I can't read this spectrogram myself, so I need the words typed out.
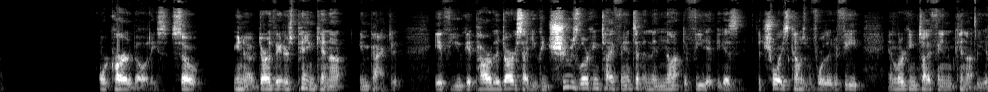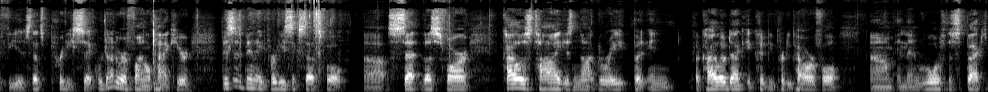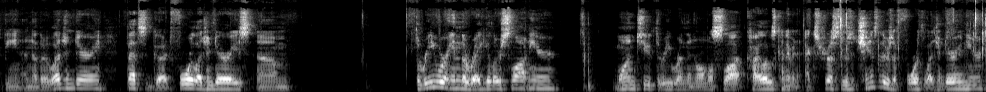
or card abilities. So you know, Darth Vader's ping cannot impact it. If you get power of the dark side, you can choose Lurking TIE Phantom and then not defeat it because the choice comes before the defeat, and Lurking TIE Phantom cannot be defeated. So that's pretty sick. We're down to our final pack here. This has been a pretty successful uh, set thus far. Kylo's tie is not great, but in a Kylo deck, it could be pretty powerful. Um, and then Ruler of the Spect being another legendary. That's good. Four legendaries. Um, three were in the regular slot here. One, two, three were in the normal slot. Kylo was kind of an extra, so there's a chance that there's a fourth legendary in here.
